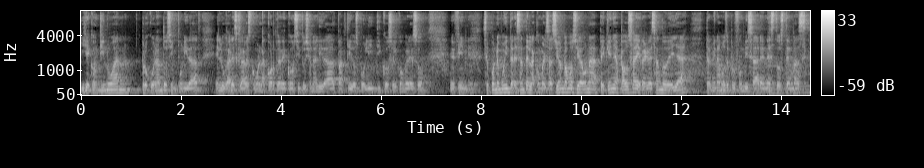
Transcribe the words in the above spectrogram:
y que continúan procurándose impunidad en lugares claves como la Corte de Constitucionalidad, partidos políticos, el Congreso, en fin, se pone muy interesante la conversación. Vamos a ir a una pequeña pausa y regresando de ella terminamos de profundizar en estos temas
